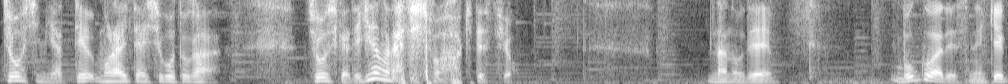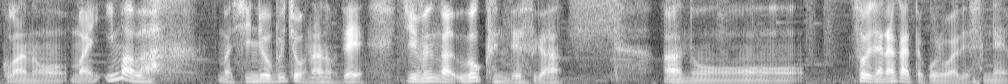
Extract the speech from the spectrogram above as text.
上司にやってもらいたい仕事が上司ができなくなってしまうわけですよ。なので僕はですね結構あの、まあ、今は、まあ、診療部長なので自分が動くんですが、あのー、そうじゃなかった頃はですね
